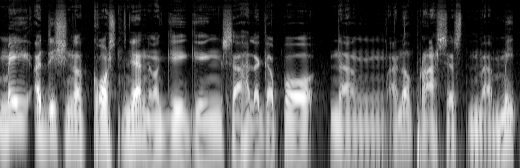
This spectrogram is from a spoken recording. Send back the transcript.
may additional cost niyan magiging sa halaga po ng ano processed uh, meat.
